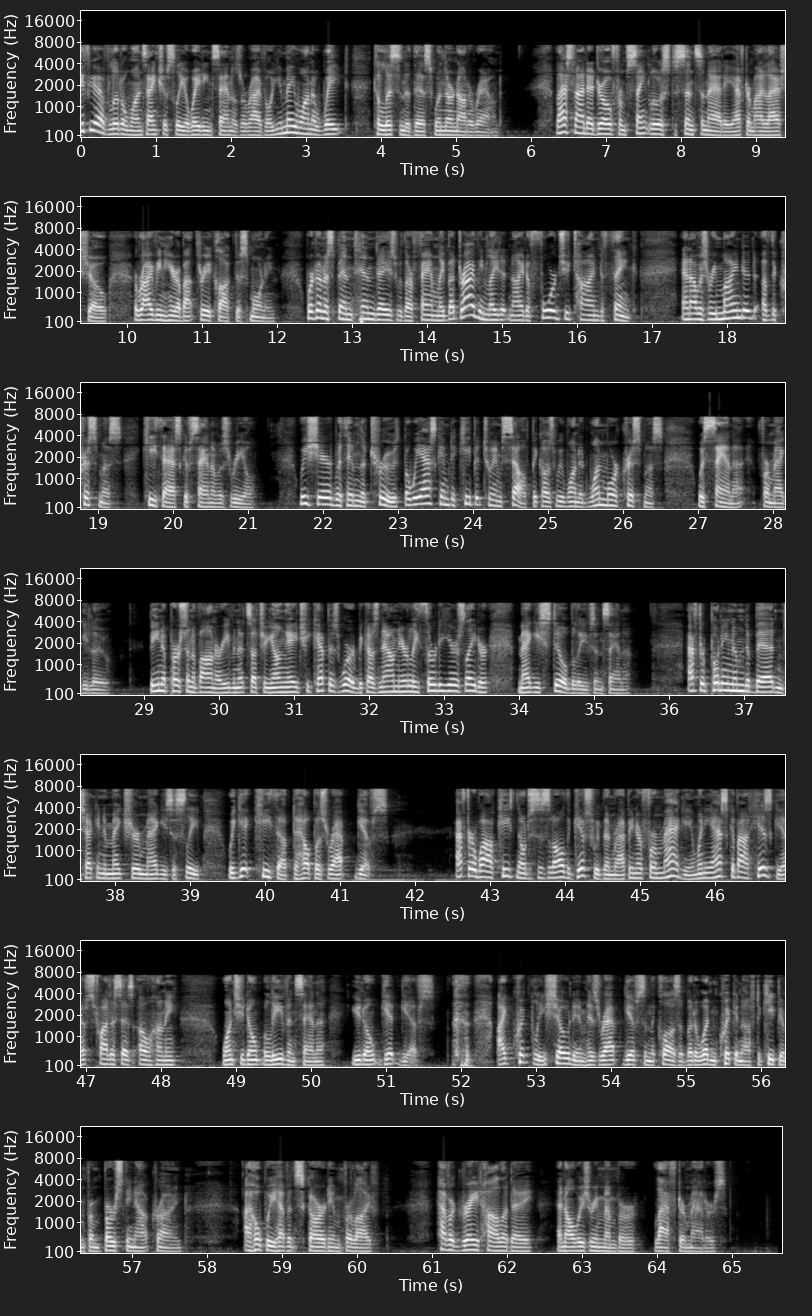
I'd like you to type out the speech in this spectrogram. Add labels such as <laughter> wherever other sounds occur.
If you have little ones anxiously awaiting Santa's arrival, you may want to wait to listen to this when they're not around. Last night I drove from St. Louis to Cincinnati after my last show, arriving here about 3 o'clock this morning. We're going to spend 10 days with our family, but driving late at night affords you time to think. And I was reminded of the Christmas Keith asked if Santa was real. We shared with him the truth, but we asked him to keep it to himself because we wanted one more Christmas with Santa for Maggie Lou. Being a person of honor, even at such a young age, he kept his word because now, nearly 30 years later, Maggie still believes in Santa. After putting him to bed and checking to make sure Maggie's asleep, we get Keith up to help us wrap gifts. After a while, Keith notices that all the gifts we've been wrapping are for Maggie, and when he asks about his gifts, Twyla says, Oh, honey, once you don't believe in Santa, you don't get gifts. <laughs> I quickly showed him his wrapped gifts in the closet, but it wasn't quick enough to keep him from bursting out crying. I hope we haven't scarred him for life. Have a great holiday, and always remember laughter matters.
